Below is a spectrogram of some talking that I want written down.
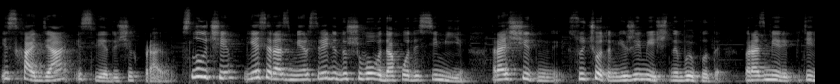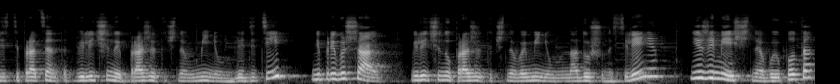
исходя из следующих правил. В случае, если размер среднедушевого дохода семьи, рассчитанный с учетом ежемесячной выплаты в размере 50% величины прожиточного минимума для детей, не превышает величину прожиточного минимума на душу населения, ежемесячная выплата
